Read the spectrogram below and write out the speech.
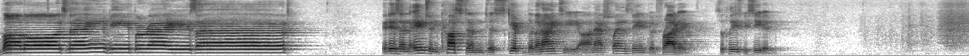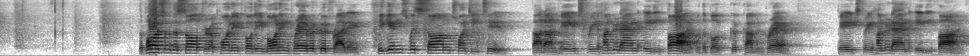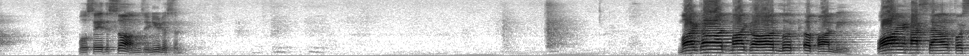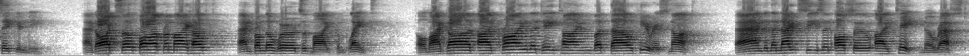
The Lord's may be praised. It is an ancient custom to skip the Venite on Ash Wednesday and Good Friday, so please be seated. The portion of the Psalter appointed for the morning prayer of Good Friday begins with Psalm 22, found on page 385 of the Book of Common Prayer. Page 385. We'll say the Psalms in unison. My God, my God, look upon me. Why hast thou forsaken me? And art so far from my health and from the words of my complaint. O my God, I cry in the daytime, but thou hearest not. And in the night season also I take no rest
